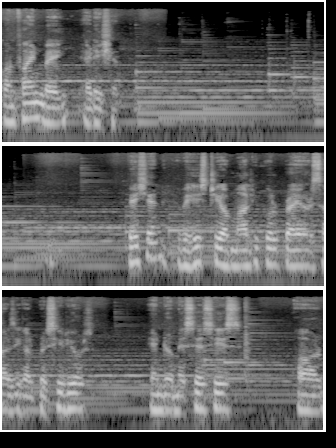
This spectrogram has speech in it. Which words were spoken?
confined by adhesion. Patient have a history of multiple prior surgical procedures, endometriosis, or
